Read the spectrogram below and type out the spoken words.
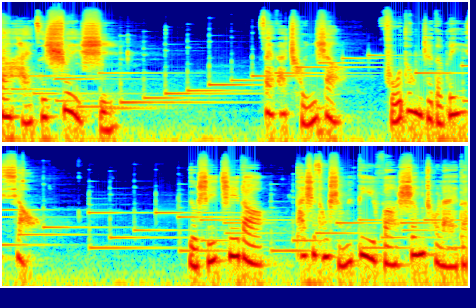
当孩子睡时，在他唇上浮动着的微笑，有谁知道它是从什么地方生出来的？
